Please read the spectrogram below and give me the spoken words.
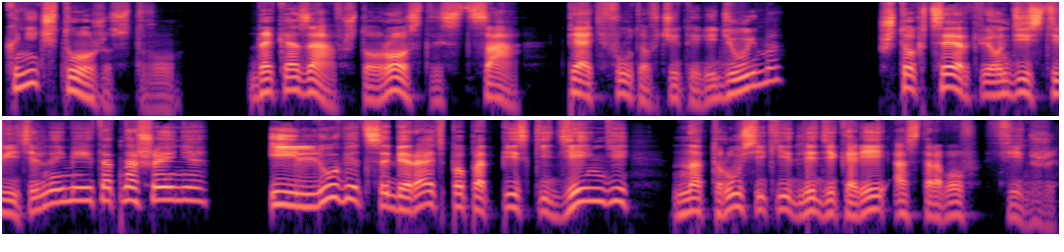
к ничтожеству, доказав, что рост истца 5 футов 4 дюйма, что к церкви он действительно имеет отношение и любит собирать по подписке деньги на трусики для дикарей островов Фиджи.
